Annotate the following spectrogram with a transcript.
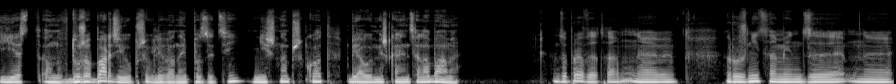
i jest on w dużo bardziej uprzywilejowanej pozycji niż na przykład biały mieszkaniec Alabamy. To prawda, ta e, różnica między e,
